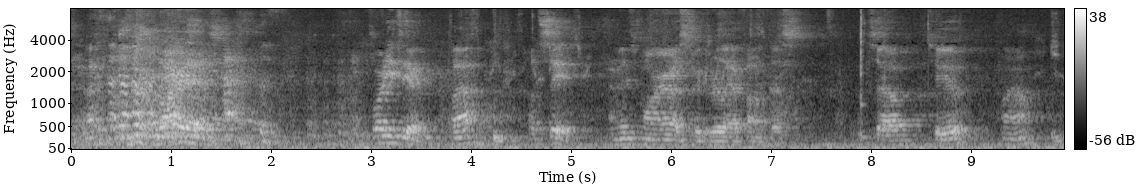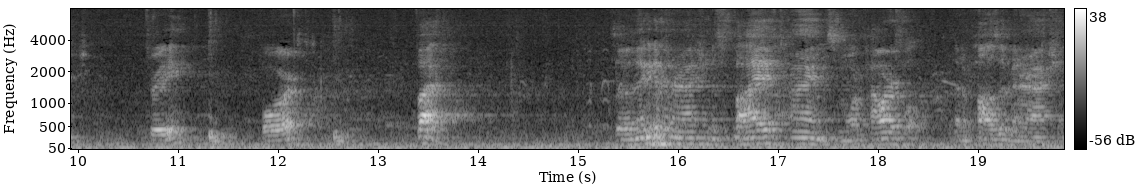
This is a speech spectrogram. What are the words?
there it is. 42. Well, let's see. I made some more arrows so we could really have fun with this. So, two, well, three, four, five. So a negative interaction is five times more powerful than a positive interaction.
